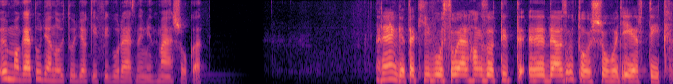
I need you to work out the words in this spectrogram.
önmagát ugyanúgy tudja kifigurázni, mint másokat. Rengeteg hívószó elhangzott itt, de az utolsó, hogy értik.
